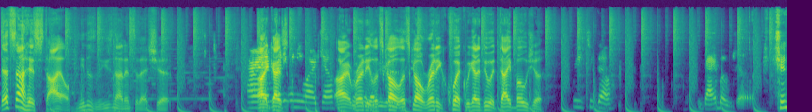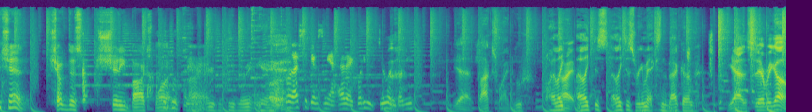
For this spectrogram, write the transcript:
That's not his style. He doesn't. He's not into that shit. All right, All right, I'm guys. ready when you are, Joe. All right, ready. love Let's go. guys. Let's go. Ready, quick. We got to do it. Diboja. Three, two, go. Diboja. Chin chin. Chug this shitty box wine. All right. group of people right here. Well, that shit gives me a headache. What are you doing, Boogie? Yeah, box wine. Oof. I like All right. I like this I like this remix in the background. Yeah, this, there we go.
